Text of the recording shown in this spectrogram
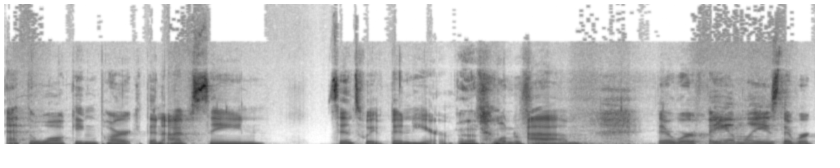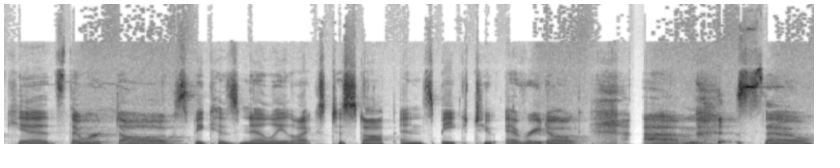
at the walking park than I've seen since we've been here. That's wonderful. Um, there were families, there were kids, there were dogs because Nellie likes to stop and speak to every dog. Um, so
